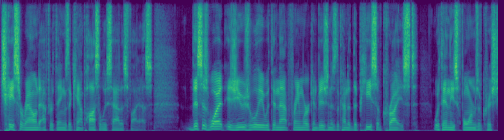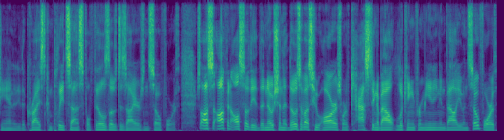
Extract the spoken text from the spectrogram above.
chase around after things that can't possibly satisfy us. This is what is usually within that framework and vision is the kind of the peace of Christ within these forms of Christianity, that Christ completes us, fulfills those desires, and so forth. There's also often also the, the notion that those of us who are sort of casting about, looking for meaning and value and so forth,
